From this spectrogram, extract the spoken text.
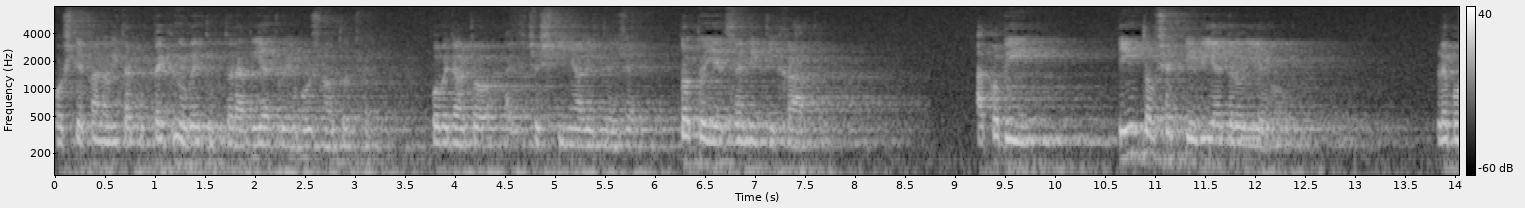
o Štefanovi takú peknú vetu, ktorá vyjadruje možno to, čo povedal to aj v češtine, ale to je, že toto je zemitý chlap. Akoby týmto všetky vyjadril jeho. Lebo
